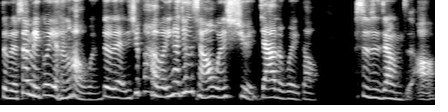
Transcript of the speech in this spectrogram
对不对？虽然玫瑰也很好闻，对不对？你去 pub 应该就是想要闻雪茄的味道，是不是这样子啊？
